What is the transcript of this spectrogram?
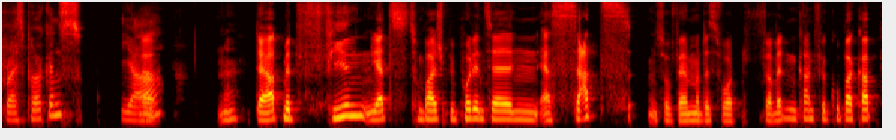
Bryce Perkins, ja. Ja. Ne? Der hat mit vielen jetzt zum Beispiel potenziellen Ersatz, sofern man das Wort verwenden kann für Cooper Cup,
